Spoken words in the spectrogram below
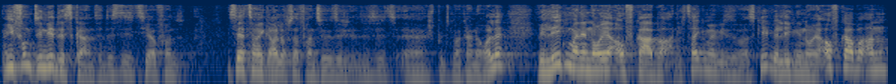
wie funktioniert das Ganze? Das ist jetzt hier von ist jetzt noch egal, ob es auf Französisch ist, das äh, spielt mal keine Rolle. Wir legen mal eine neue Aufgabe an. Ich zeige Ihnen mal, wie sowas geht. Wir legen eine neue Aufgabe an.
